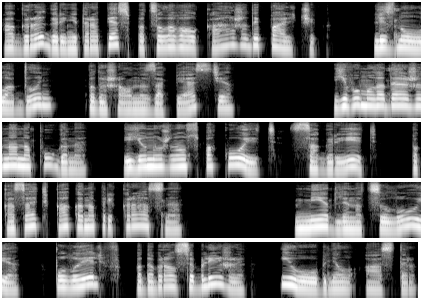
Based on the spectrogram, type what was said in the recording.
а Грегори, не торопясь, поцеловал каждый пальчик, лизнул ладонь, подышал на запястье. Его молодая жена напугана, ее нужно успокоить, согреть, показать, как она прекрасна. Медленно целуя, полуэльф подобрался ближе и обнял Астер.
